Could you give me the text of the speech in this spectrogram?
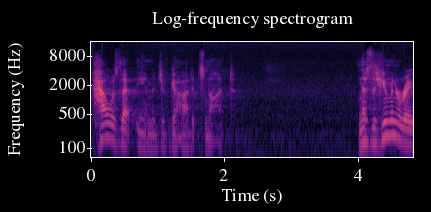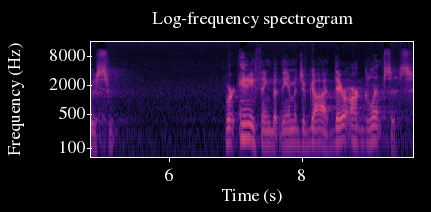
How is that the image of God? It's not. And as the human race, we're anything but the image of God. There are glimpses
